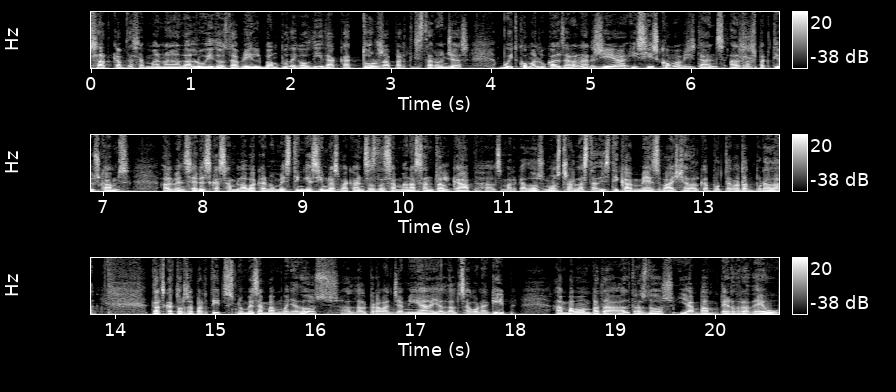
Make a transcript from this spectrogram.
passat cap de setmana de l'1 i 2 d'abril vam poder gaudir de 14 partits taronges, 8 com a locals a l'Energia i 6 com a visitants als respectius camps. El ben cert és que semblava que només tinguéssim les vacances de Setmana Santa al cap. Els marcadors mostren l'estadística més baixa del que portem la temporada. Dels 14 partits només en vam guanyar dos, el del Prebenjamí A i el del segon equip, en vam empatar altres dos i en vam perdre 10.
